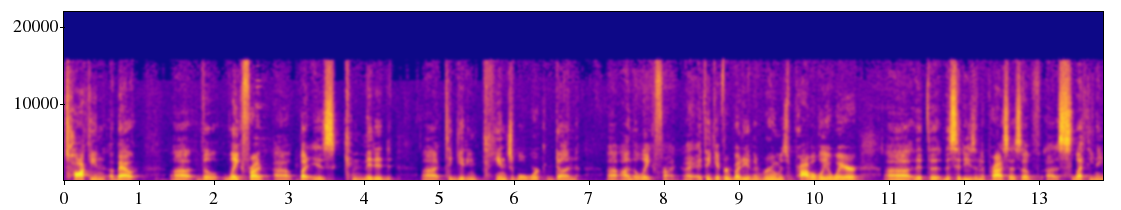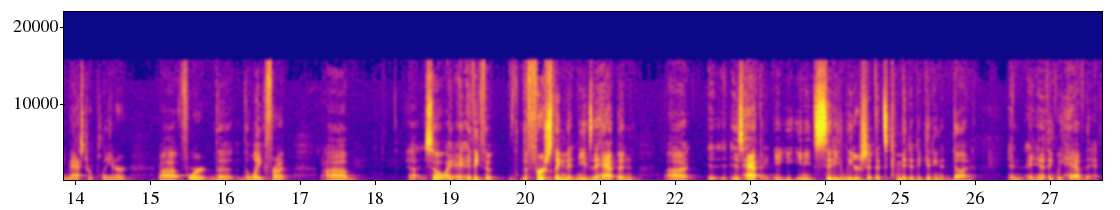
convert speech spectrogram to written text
talking about the lakefront, uh, but is committed uh, to getting tangible work done uh, on the lakefront. I, I think everybody in the room is probably aware uh, that the, the city is in the process of uh, selecting a master planner uh, for the, the lakefront. Um, uh, so I, I think the, the first thing that needs to happen uh, is happening. You you need city leadership that's committed to getting it done, and, and I think we have that.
